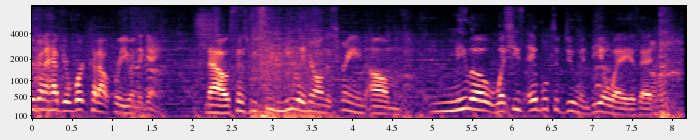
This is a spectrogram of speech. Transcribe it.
you're gonna have your work cut out for you in the game. Now, since we see Mila here on the screen, um, Mila, what she's able to do in DOA is that Uh-huh.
